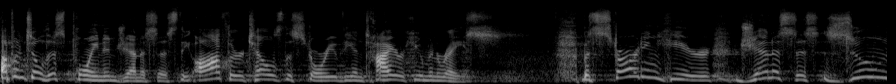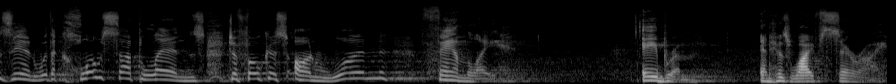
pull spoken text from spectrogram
Up until this point in Genesis, the author tells the story of the entire human race. But starting here, Genesis zooms in with a close up lens to focus on one family Abram and his wife Sarai.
